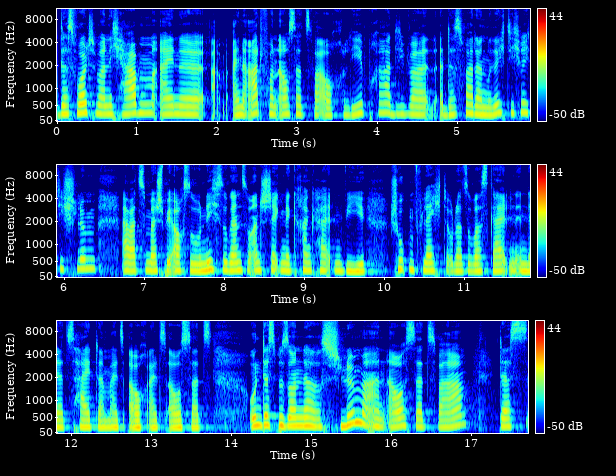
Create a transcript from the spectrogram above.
Das wollte man nicht haben. Eine, eine Art von Aussatz war auch Lepra, die war, das war dann richtig, richtig schlimm. Aber zum Beispiel auch so nicht so ganz so ansteckende Krankheiten wie Schuppenflechte oder sowas galten in der Zeit damals auch als Aussatz. Und das besonders Schlimme an Aussatz war, dass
